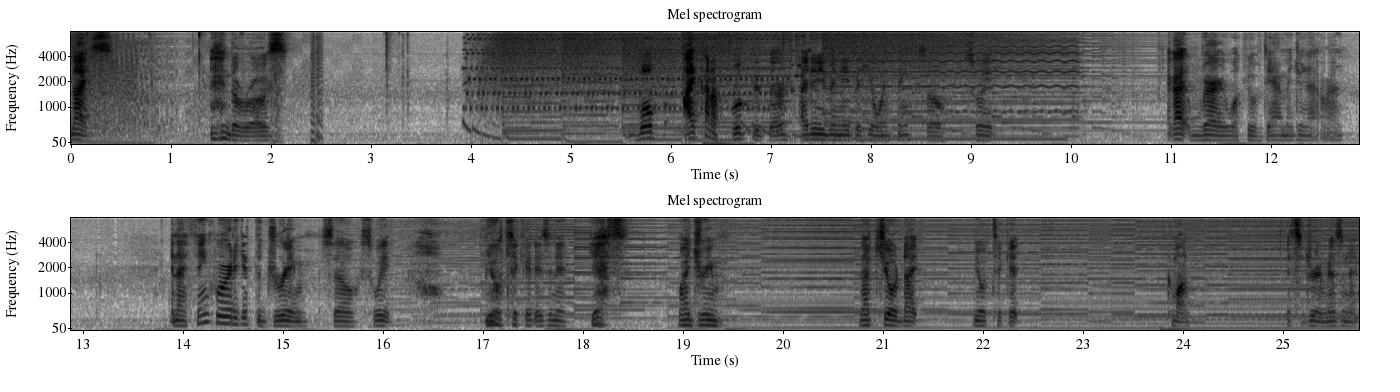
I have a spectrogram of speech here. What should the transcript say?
Nice. And the rose. Well, I kind of flipped it there. I didn't even need the healing thing, so sweet. I got very lucky with damage in that run. And I think we're gonna get the dream, so sweet. Meal ticket, isn't it? Yes! My dream. Not shield knight. Meal ticket. Come on. It's a dream, isn't it?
